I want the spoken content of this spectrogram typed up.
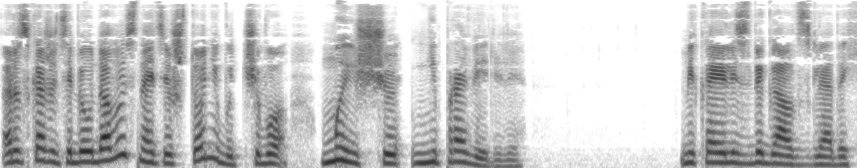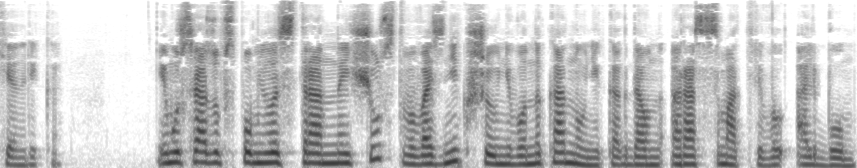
Расскажи, тебе удалось найти что-нибудь, чего мы еще не проверили?» Микаэль избегал взгляда Хенрика. Ему сразу вспомнилось странное чувство, возникшее у него накануне, когда он рассматривал альбом.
